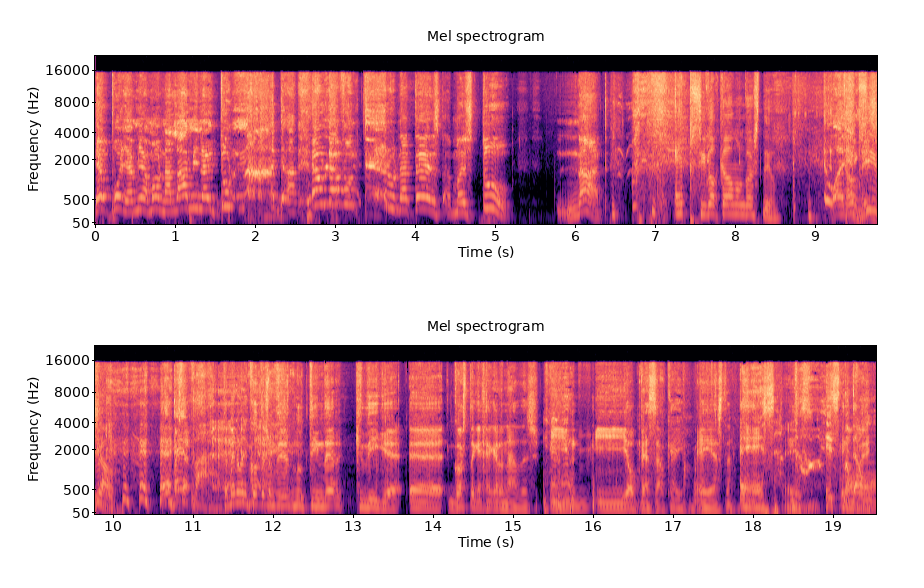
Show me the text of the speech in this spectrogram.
Eu ponho a minha mão na lâmina e tu nada. Eu levo um tiro na testa, mas tu nada. É possível que ela não goste dele. Eu acho É possível. Mas também não encontras muita gente no Tinder que diga eh, gosto de agarrar granadas e, e ele pensa, ok, é esta. É essa. É isso. Então, vai.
